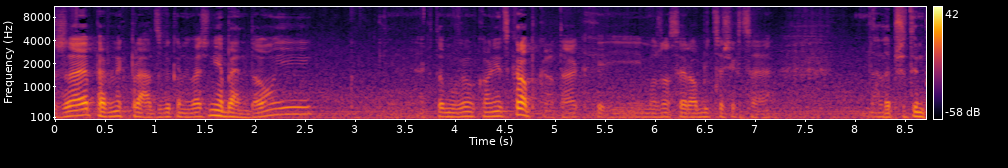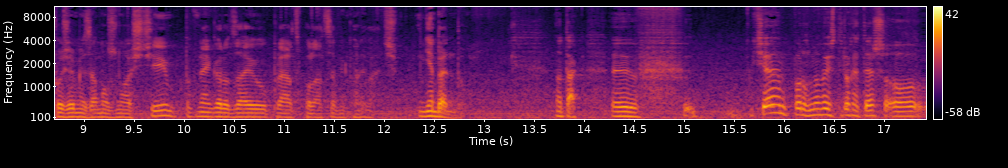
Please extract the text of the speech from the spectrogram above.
że pewnych prac wykonywać nie będą i jak to mówią, koniec kropka, tak? I można sobie robić co się chce. Ale przy tym poziomie zamożności pewnego rodzaju prac Polacy wykonywać nie będą. No tak. Y, Chciałem porozmawiać trochę też o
